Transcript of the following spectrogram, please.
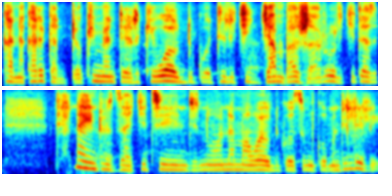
kana kari kadocumentary kewild got richijamba zvaro richiita ndianaindudza achiti ndinoona mawild gots mugomo ndilili.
